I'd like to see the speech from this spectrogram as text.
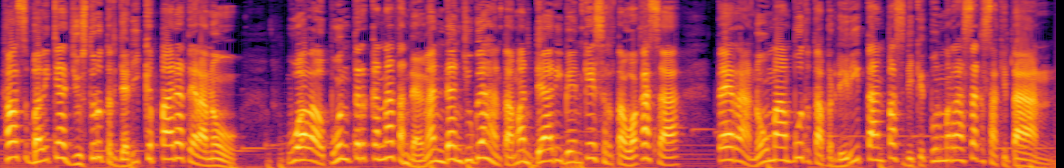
Hal sebaliknya justru terjadi kepada Terano. Walaupun terkena tendangan dan juga hantaman dari Benkei serta Wakasa, Terano mampu tetap berdiri tanpa sedikit pun merasa kesakitan.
